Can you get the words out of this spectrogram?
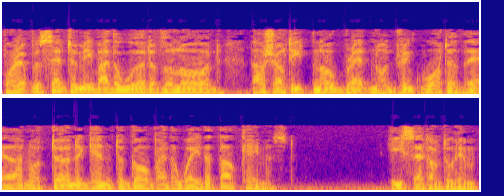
For it was said to me by the word of the Lord, Thou shalt eat no bread nor drink water there, nor turn again to go by the way that thou camest. He said unto him,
